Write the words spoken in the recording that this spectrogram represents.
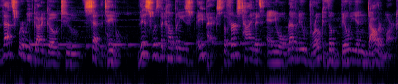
that's where we've got to go to set the table. This was the company's apex, the first time its annual revenue broke the billion dollar mark,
